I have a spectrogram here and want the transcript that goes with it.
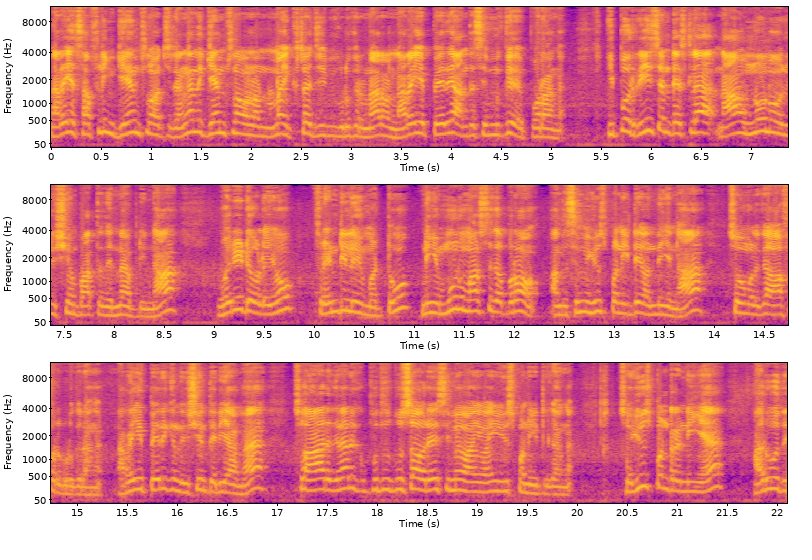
நிறைய சஃப்லிங் கேம்ஸ்லாம் வச்சுருக்காங்க அந்த கேம்ஸ்லாம் விளாண்டோம்னா எக்ஸ்ட்ரா ஜிபி கொடுக்குறனால நிறைய பேர் அந்த சிம்முக்கு போகிறாங்க இப்போ ரீசெண்ட் டேஸில் நான் இன்னொன்று ஒரு விஷயம் பார்த்தது என்ன அப்படின்னா வெரிடோலையும் ஃப்ரெண்டிலையும் மட்டும் நீங்கள் மூணு மாதத்துக்கு அப்புறம் அந்த சிம்மை யூஸ் பண்ணிகிட்டே வந்தீங்கன்னா ஸோ உங்களுக்கு ஆஃபர் கொடுக்குறாங்க. நிறைய பேருக்கு இந்த விஷயம் தெரியாமல் ஸோ ஆறு தினருக்கு புதுசு புதுசாக ஒரே சிம்மே வாங்கி வாங்கி யூஸ் பண்ணிகிட்டு இருக்காங்க. ஸோ யூஸ் பண்ணுற நீங்கள் அறுபது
